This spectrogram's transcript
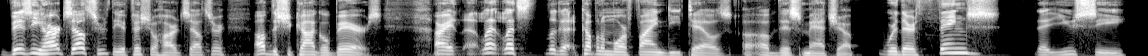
Vizzy Hard Seltzer, the official hard seltzer of the Chicago Bears. All right, uh, let, let's look at a couple of more fine details of this matchup. Were there things that you see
